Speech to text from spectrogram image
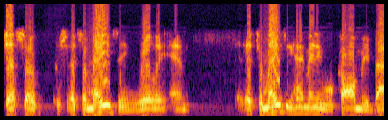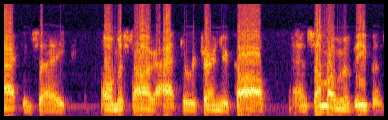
just so it's, amazing, really, and it's amazing how many will call me back and say, "Oh, Mr. Hogge, I have to return your call." And some of them have even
